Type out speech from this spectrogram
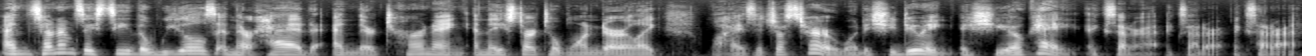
And sometimes they see the wheels in their head and they're turning and they start to wonder, like, why is it just her? What is she doing? Is she okay? Et cetera, et cetera, et cetera.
